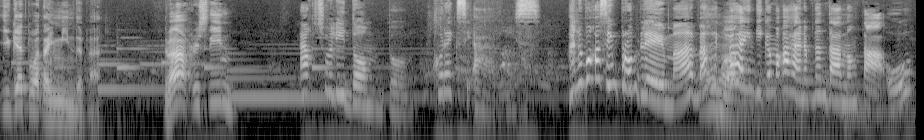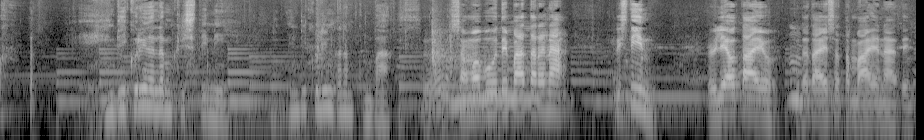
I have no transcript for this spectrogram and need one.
you get what I mean, diba? Diba, Christine? Actually, Dom Dom, correct si Aris. Ano ba kasing problema? Bakit Oo ba hindi ka makahanap ng tamang tao? Eh, hindi ko rin alam, Christine eh. Hindi ko rin alam kung bakit. So, isang mabuti pa, tara na. Christine, early out tayo. Punta tayo sa tambayan natin.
